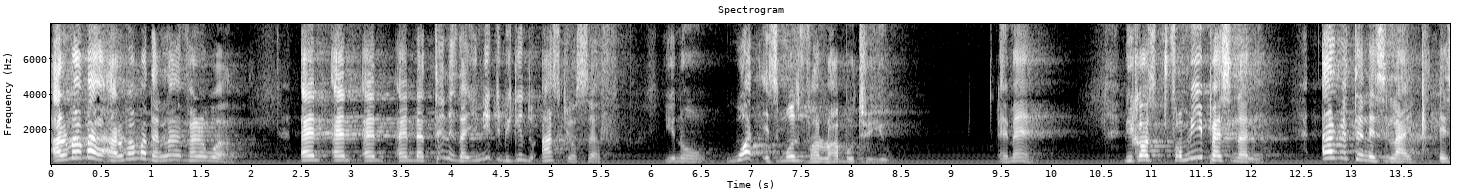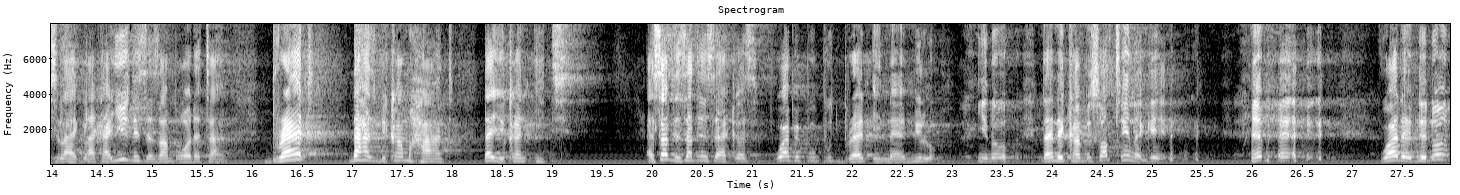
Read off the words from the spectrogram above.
I remember, I remember the line very well. And, and, and, and the thing is that you need to begin to ask yourself, you know, what is most valuable to you? Amen. Because for me personally, everything is like, is like, like I use this example all the time. Bread that has become hard that you can't eat. Except in certain circles where people put bread in a Milo, you know, then they can be something again. where they, they don't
